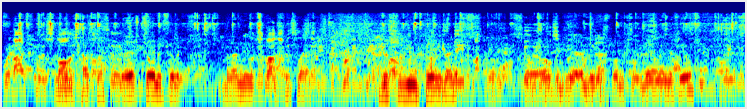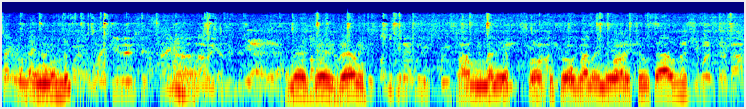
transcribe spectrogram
When I first started, hats it was off. on There's Tony Phillips. Brand new But like, sponsor ever since player. then, he's been running really Just the UK He's event. made him like a quarter But, of a uh, million or hoping to get a bigger sponsorship deal in the future. In London. What if you lose it? They lower your limit. Yeah, yeah. And there's James Browning. As long as you don't lose three times, On many a poker program in the early 2000s. you won't go down.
